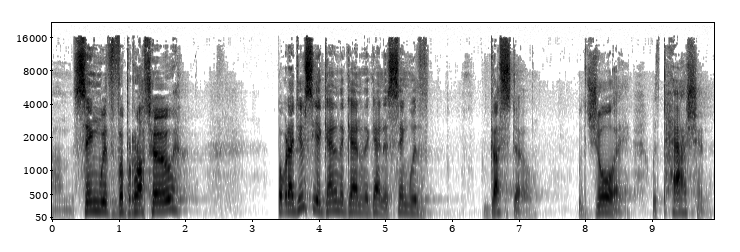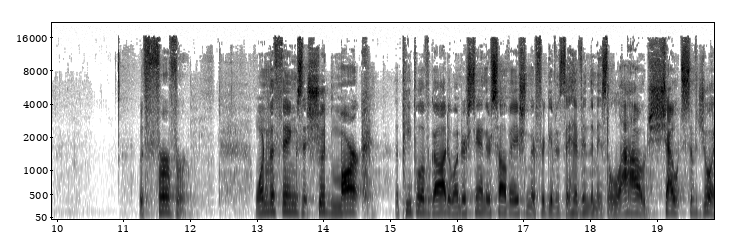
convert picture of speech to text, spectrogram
um, sing with vibrato. But what I do see again and again and again is sing with gusto, with joy, with passion, with fervor. One of the things that should mark the people of God who understand their salvation, their forgiveness they have in them, is loud shouts of joy.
